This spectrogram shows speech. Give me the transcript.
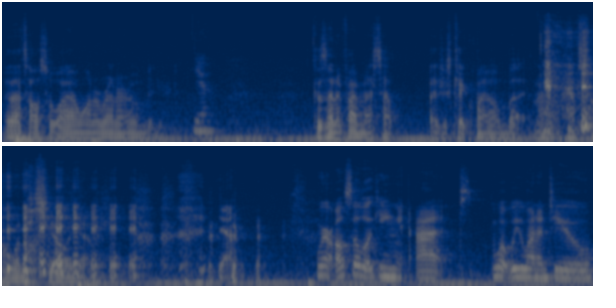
And that's also why I want to run our own vineyard. Yeah. Because then if I mess up, I just kick my own butt and I don't have someone else yelling at me. yeah. We're also looking at what we want to do,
